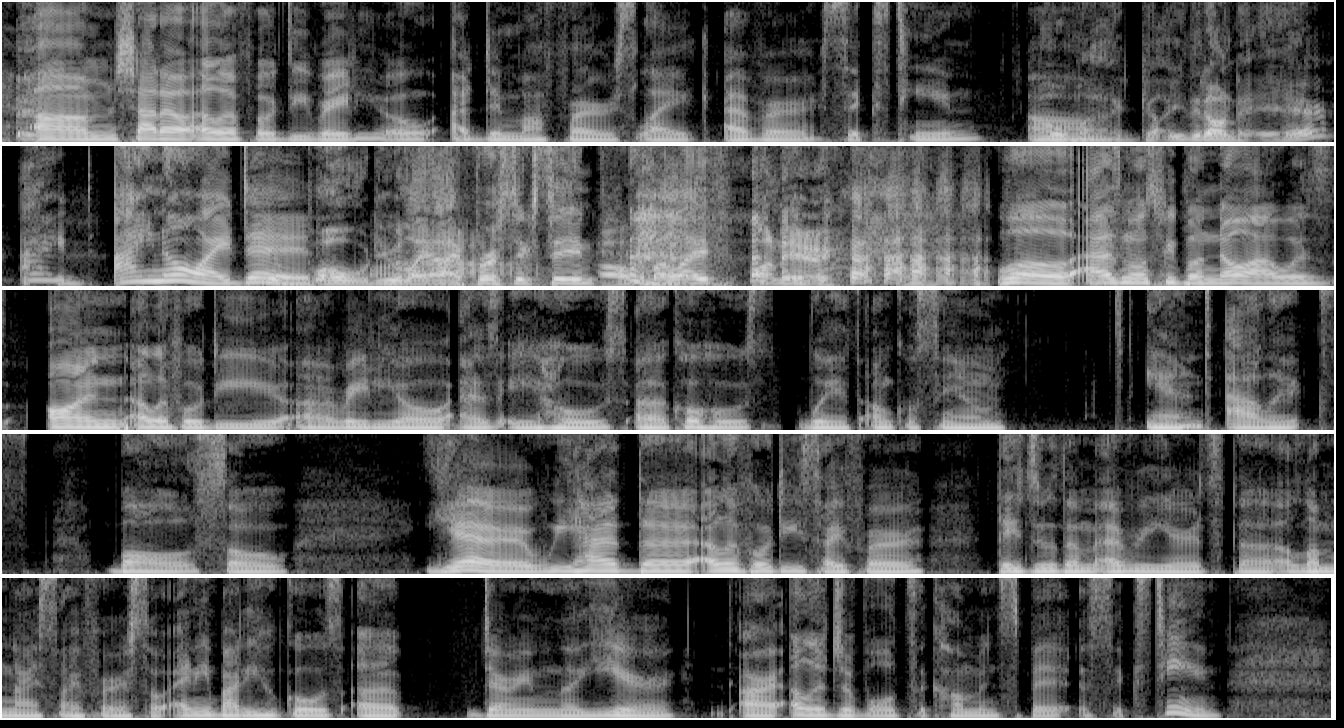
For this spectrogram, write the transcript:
um, shout out LFOD Radio. I did my first like ever 16. Oh Um, my god, you did it on the air? I I know I did. Bold. You were like, all right, first 16 in Okay. my life on air. Well, as most people know, I was on LFOD uh, radio as a host, uh, co-host with Uncle Sam and Alex Ball. So, yeah, we had the LFOD cipher. They do them every year. It's the alumni cipher. So anybody who goes up during the year are eligible to come and spit a 16.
